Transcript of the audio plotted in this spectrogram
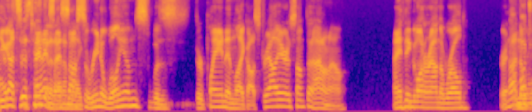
you I got some tennis. I saw like, Serena Williams was, they're playing in like Australia or something. I don't know. Anything going around the world? Not much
